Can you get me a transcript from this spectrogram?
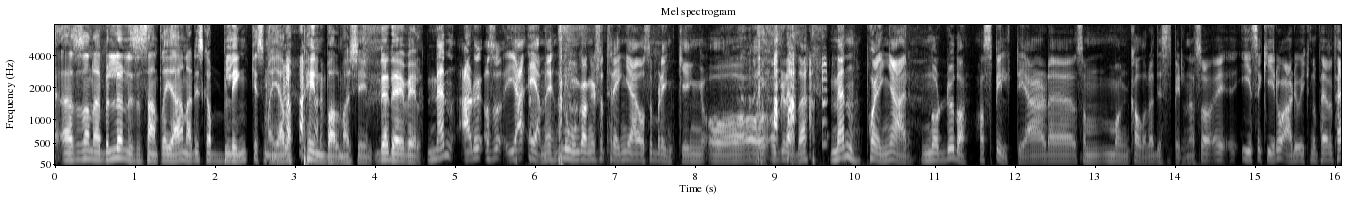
altså, sånne belønnelsessentre i hjernen, de skal blinke som en jævla pinballmaskin. Det er det jeg vil. Men er du Altså, jeg er enig. Noen ganger så trenger jeg også blinking og, og, og glede. Men poenget er, når du da har spilt i hjel, eh, som mange kaller det, disse spillene Så eh, i Sekiro er det jo ikke noe PVP.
